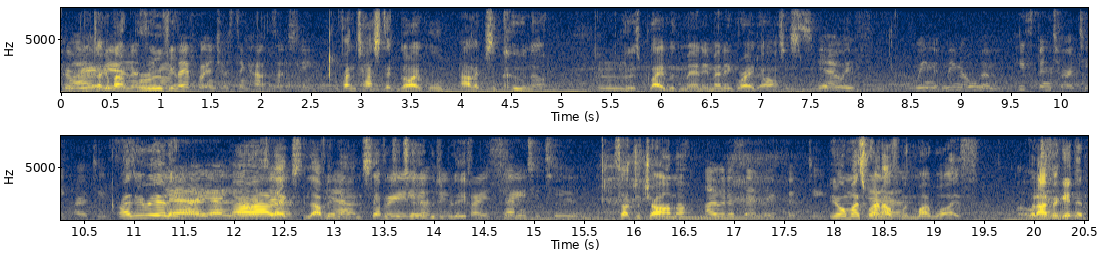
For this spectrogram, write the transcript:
Peruvian. Take it back. Peruvian. They've got interesting hats, actually. A fantastic guy called Alex Acuna, Mm. who has played with many, many great artists. yeah, we've we, we know him. He's been to our tea parties. Has he really? Yeah, yeah, Oh, yeah. Alex, lovely Yeah. man. 72, Really would you believe? Very. Seventy-two. Such a charmer. I would have said late fifties. He almost ran off with my wife, but I Oh. forgive him.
